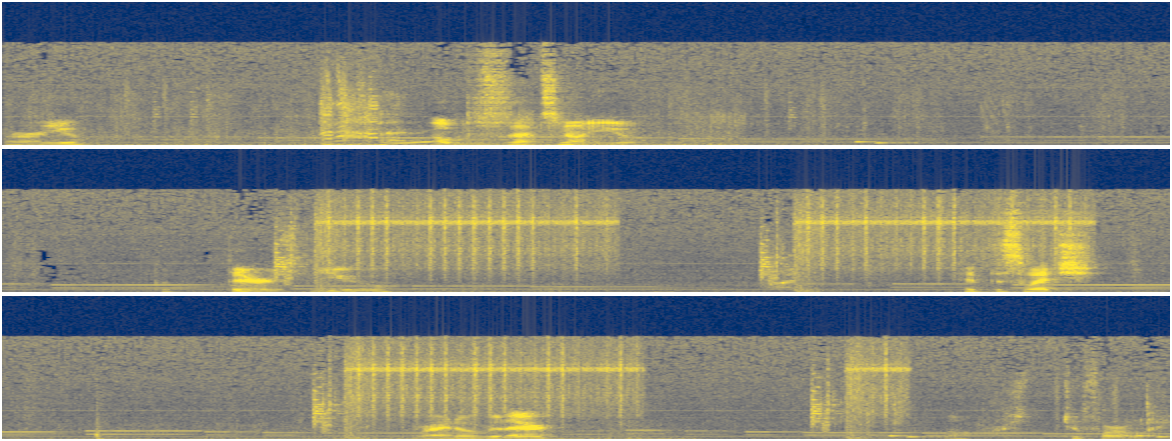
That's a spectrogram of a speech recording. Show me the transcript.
Where are you? Oh, that's not you. But there's you. Hit the switch. Right over there. Oh, we're too far away.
